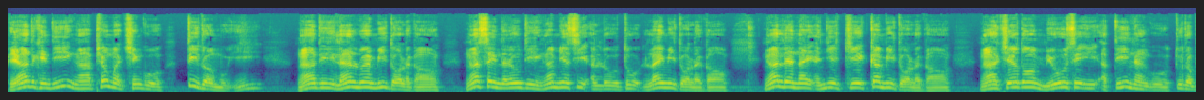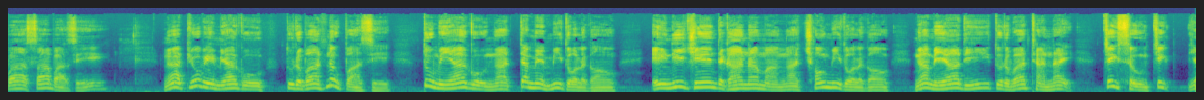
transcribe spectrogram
ဘုရားသခင်သည်ငါဖြောင့်မတ်ခြင်းကိုတည်တော်မူ၏ ငါသည်လမ်းလွဲမိတော်၎င်းငါစိတ်နှလုံးသည်ငါမျက်စိအလိုသို့လိုက်မိတော်၎င်းငါလက်၌အညစ်ကြေးကပ်မိတော်၎င်းငါချဲသောမျိုးစေ့၏အတိနှံကို သူတစ်ပါးစားပါစေငါပြိုးပေများကို သူတစ်ပါးနှုတ်ပါစေသူမယားကိုငါတတ်မဲ့မိတော်၎င်းအိမ်နီးချင်းတကားနာမှငါချောင်းမိတော်၎င်းငါမယားသည် သူတစ်ပါးထံ၌ကြိတ်ဆုံကြိတ်ရ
